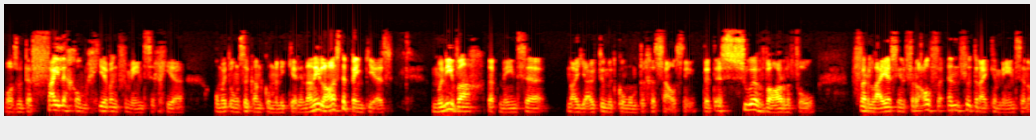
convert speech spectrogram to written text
maar ons moet 'n veilige omgewing vir mense gee om met ons te kan kommunikeer. En dan die laaste puntjie is moenie wag dat mense na jou toe moet kom om te gesels nie. Dit is so waardevol vir leiers en veral vir invloedryke mense in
